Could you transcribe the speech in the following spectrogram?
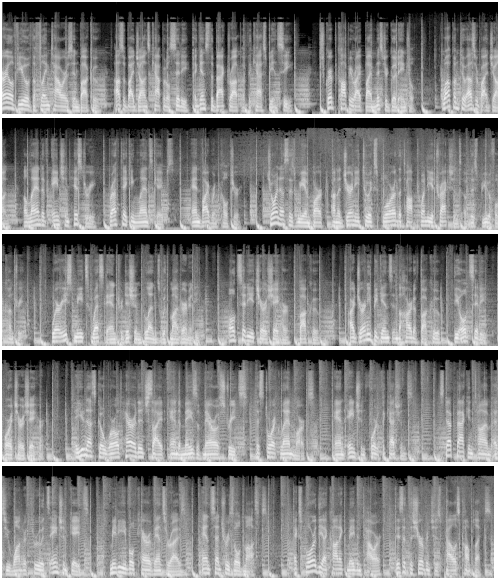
Aerial view of the flame towers in Baku, Azerbaijan's capital city, against the backdrop of the Caspian Sea. Script copyright by Mr. Good Angel. Welcome to Azerbaijan, a land of ancient history, breathtaking landscapes, and vibrant culture. Join us as we embark on a journey to explore the top 20 attractions of this beautiful country, where East meets West and tradition blends with modernity. Old City Cherishehir, Baku. Our journey begins in the heart of Baku, the Old City, or a Cherishehir. A UNESCO World Heritage Site and a maze of narrow streets, historic landmarks, and ancient fortifications. Step back in time as you wander through its ancient gates, medieval caravanserais, and centuries-old mosques. Explore the iconic Maiden Tower, visit the Shirvanshah's Palace Complex,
